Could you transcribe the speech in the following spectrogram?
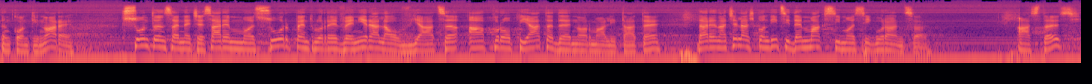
În continuare, sunt însă necesare măsuri pentru revenirea la o viață apropiată de normalitate, dar în aceleași condiții de maximă siguranță. Astăzi,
